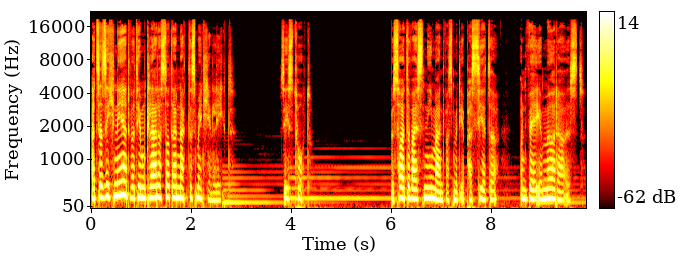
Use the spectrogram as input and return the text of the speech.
Als er sich nähert, wird ihm klar, dass dort ein nacktes Mädchen liegt. Sie ist tot. Bis heute weiß niemand, was mit ihr passierte und wer ihr Mörder ist.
